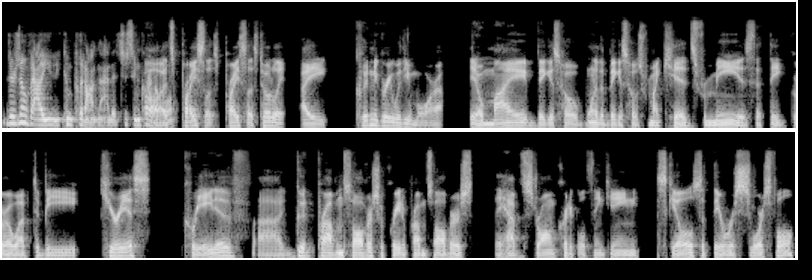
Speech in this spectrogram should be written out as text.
there's no value you can put on that. It's just incredible. Oh, it's priceless, priceless. Totally. I couldn't agree with you more you know, my biggest hope, one of the biggest hopes for my kids, for me, is that they grow up to be curious, creative, uh, good problem solvers. So, creative problem solvers. They have strong critical thinking skills, that they're resourceful.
